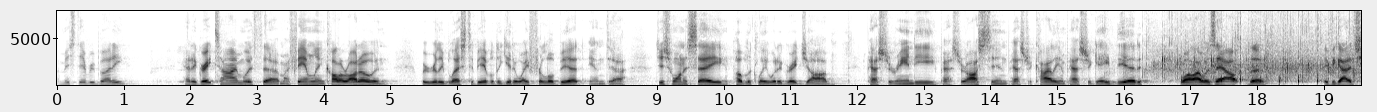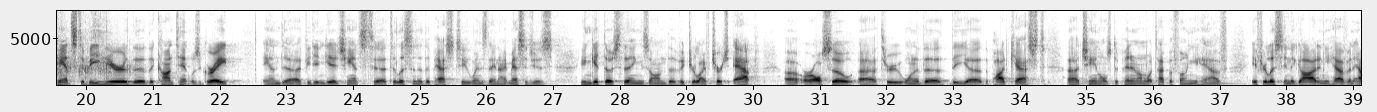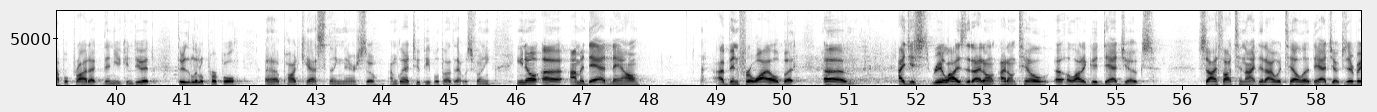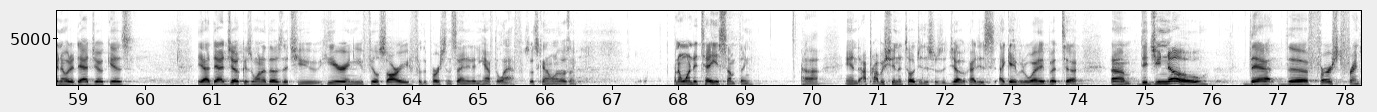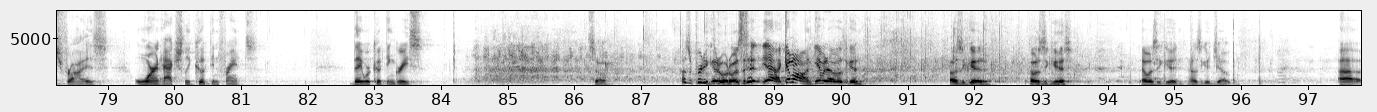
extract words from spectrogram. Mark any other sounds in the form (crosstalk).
I missed everybody. Had a great time with uh, my family in Colorado, and we are really blessed to be able to get away for a little bit. And uh, just want to say publicly what a great job Pastor Randy, Pastor Austin, Pastor Kylie, and Pastor Gabe did while I was out. The, if you got a chance to be here, the, the content was great. And uh, if you didn't get a chance to, to listen to the past two Wednesday night messages, you can get those things on the Victory Life Church app uh, or also uh, through one of the, the, uh, the podcast uh, channels, depending on what type of phone you have. If you're listening to God and you have an Apple product, then you can do it through the little purple uh, podcast thing there. So I'm glad two people thought that was funny. You know, uh, I'm a dad now. I've been for a while, but. Um, I just realized that I don't, I don't tell a, a lot of good dad jokes. So I thought tonight that I would tell a dad joke. Does everybody know what a dad joke is? Yeah, a dad joke is one of those that you hear and you feel sorry for the person saying it and you have to laugh. So it's kind of one of those things. And I wanted to tell you something. Uh, and I probably shouldn't have told you this was a joke. I just I gave it away. But uh, um, did you know that the first French fries weren't actually cooked in France? They were cooked in Greece. So that was a pretty good one, wasn't it? Yeah, come on, give it up. That was a good. That was a good. That was a good. That was a good. That was a good joke. Uh,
